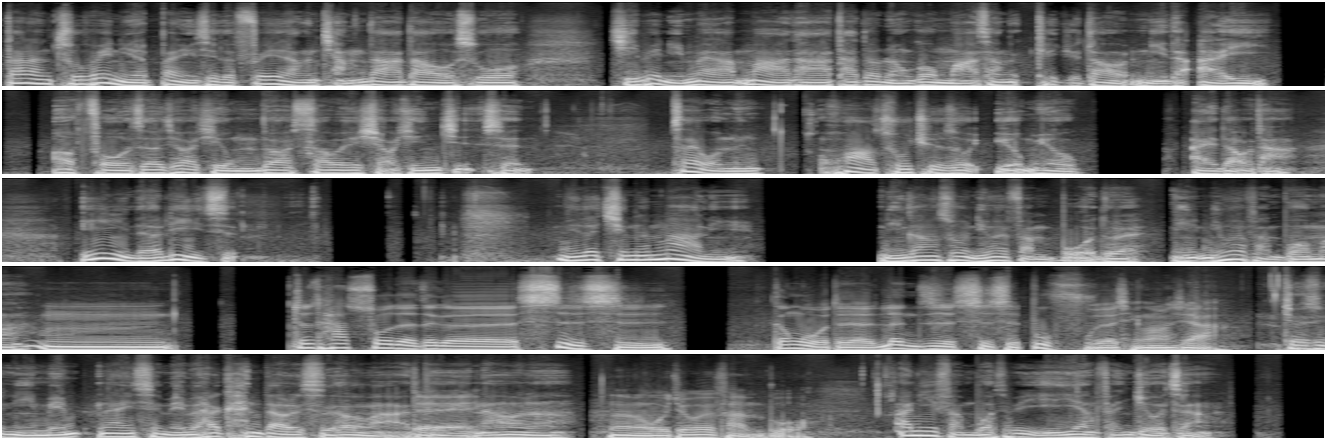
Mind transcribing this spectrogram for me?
当然，除非你的伴侣是一个非常强大到说，即便你骂他骂他，他都能够马上 catch 到你的爱意而，否则的话，其我们都要稍微小心谨慎，在我们话出去的时候有没有爱到他？以你的例子。你的情人骂你，你刚刚说你会反驳，对不对？你你会反驳吗？嗯，就是他说的这个事实跟我的认知的事实不符的情况下，就是你没那一次没办法看到的时候嘛。对，对，然后呢？嗯，我就会反驳。啊，你反驳是不是也一样翻旧账？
